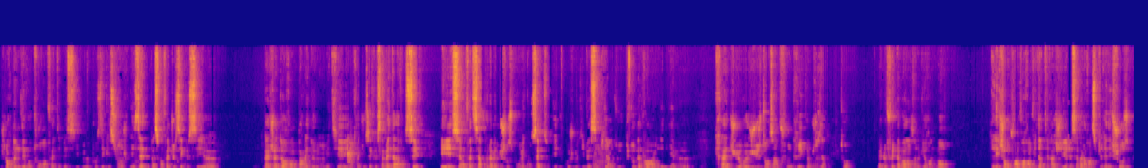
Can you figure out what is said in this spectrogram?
je leur donne des retours en fait. Et ben, s'ils me posent des questions, je les aide parce qu'en fait, je sais que c'est, euh, bah, j'adore en parler de mon métier et en fait, je sais que ça m'aide à avancer. Et c'est en fait, c'est un peu la même chose pour mes concepts. Et du coup, je me dis, bah, c'est bien de plutôt d'avoir une énième euh, créature juste dans un fond gris, comme je disais un peu plus tôt. Bah, le fait de l'avoir dans un environnement, les gens vont avoir envie d'interagir et ça va leur inspirer des choses.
